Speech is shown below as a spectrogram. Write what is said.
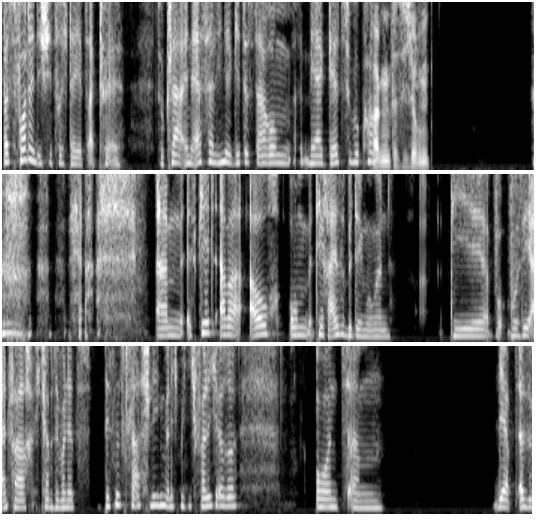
Was fordern die Schiedsrichter jetzt aktuell? So klar, in erster Linie geht es darum, mehr Geld zu bekommen. Krankenversicherung. ja. Ähm, es geht aber auch um die Reisebedingungen, die, wo, wo sie einfach, ich glaube, sie wollen jetzt Business Class fliegen, wenn ich mich nicht völlig irre. Und ähm, ja, also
